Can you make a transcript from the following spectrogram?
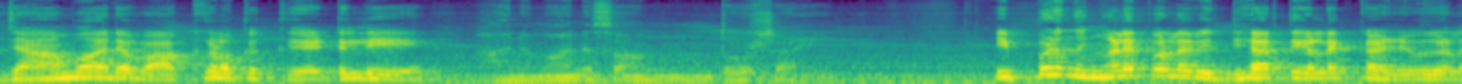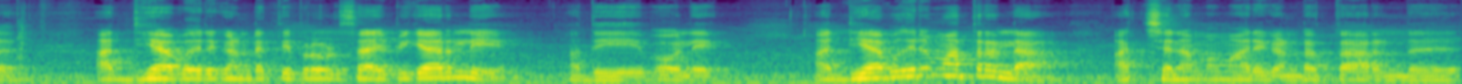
ജാമ്പുവാന്റെ വാക്കുകളൊക്കെ കേട്ടില്ലേ? ഹനുമാന് സന്തോഷമായി ഇപ്പോഴും നിങ്ങളെപ്പോലുള്ള വിദ്യാർത്ഥികളുടെ കഴിവുകൾ അധ്യാപകർ കണ്ടെത്തി പ്രോത്സാഹിപ്പിക്കാറില്ലേ? അതേപോലെ. അധ്യാപകർ മാത്രമല്ല അച്ഛനമ്മമാർ കണ്ടെത്താറുണ്ട്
